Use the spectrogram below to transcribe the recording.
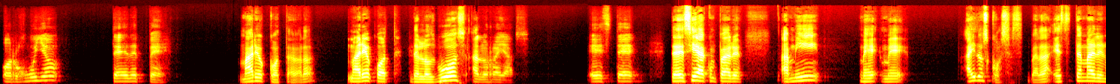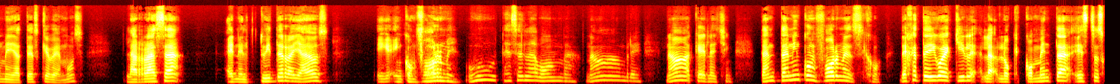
Orgullo TDP. Mario Cota, ¿verdad? Mario Cota. De los búhos a los rayados. Este, te decía, compadre, a mí me, me, hay dos cosas, ¿verdad? Este tema de la inmediatez que vemos, la raza en el tweet de rayados, inconforme. Uh, esa es la bomba. No, hombre. No, que la ching. Tan, tan inconformes, hijo. Déjate, digo aquí la, lo que comenta estos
